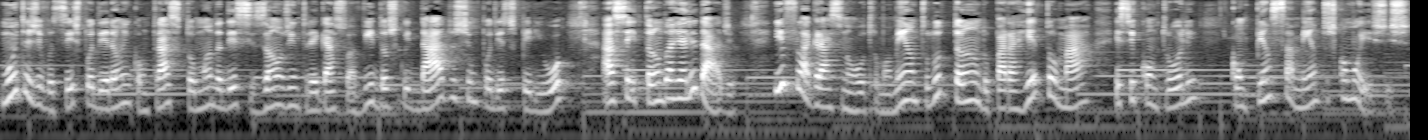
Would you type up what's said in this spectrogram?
muitas de vocês poderão encontrar-se tomando a decisão de entregar sua vida aos cuidados de um poder superior, aceitando a realidade, e flagrar-se no outro momento lutando para retomar esse controle com pensamentos como estes.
